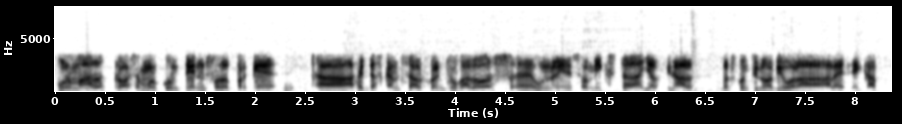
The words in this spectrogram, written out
formal, però va ser molt content, sobretot perquè eh, ha fet descansar els jugadors, eh, una alineació mixta, i al final doncs, continua viu a la, a la FA Cup.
